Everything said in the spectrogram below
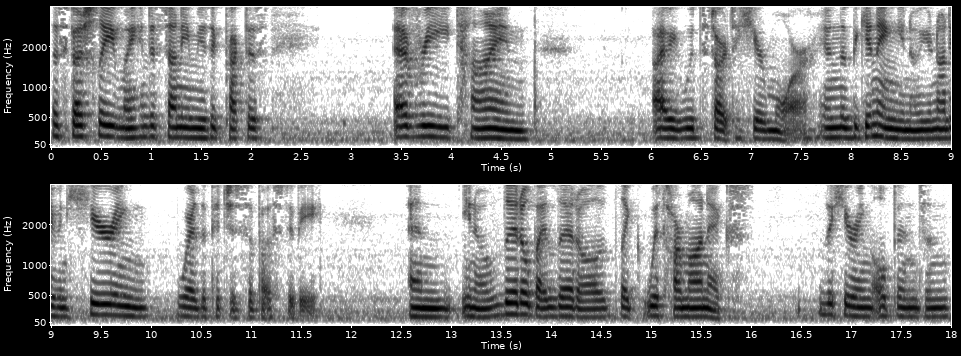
especially my Hindustani music practice, every time I would start to hear more. In the beginning, you know, you're not even hearing where the pitch is supposed to be. And, you know, little by little, like with harmonics, the hearing opens and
